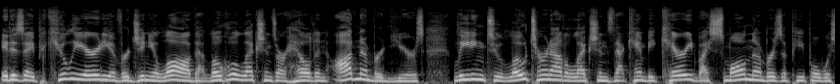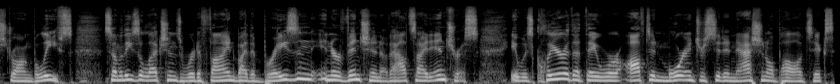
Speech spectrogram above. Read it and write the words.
It is a peculiarity of Virginia law that local elections are held in odd-numbered years, leading to low turnout elections that can be carried by small numbers of people with strong beliefs. Some of these elections were defined by the brazen intervention of outside interests. It was clear that they were often more interested in national politics politics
